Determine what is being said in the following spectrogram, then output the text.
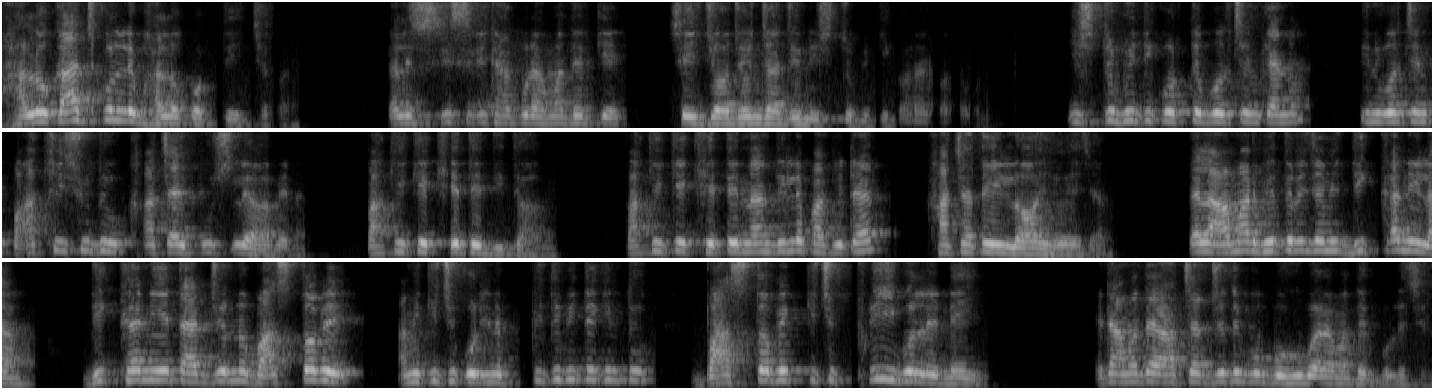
ভালো কাজ করলে ভালো করতে ইচ্ছে করে। তাহলে শ্রী শ্রী ঠাকুর আমাদেরকে সেই যজন যাজন ইষ্টভীতি করার কথা বলেন। ইষ্টভীতি করতে বলছেন কেন? তিনি বলছেন, পাখি শুধু খাঁচায় পুষলে হবে না, পাখিকে খেতে দিতে হবে। পাখিকে খেতে না দিলে পাখিটার খাঁচাতেই লয় হয়ে যাবে। তাহলে আমার ভেতরে যে আমি দীক্ষা নিলাম, দীক্ষা নিয়ে তার জন্য বাস্তবে আমি কিছু করি না। পৃথিবীতে কিন্তু বাস্তবে কিছু ফ্রি বলে নেই। এটা আমাদের আচার্যদেব বহুবার আমাদের বলেছেন।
